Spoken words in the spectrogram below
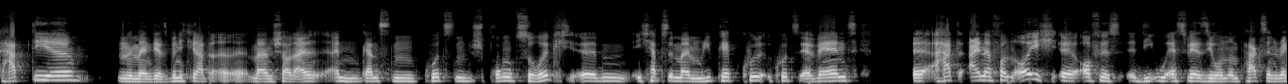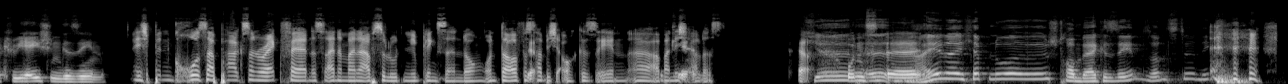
Habt ihr, Moment, jetzt bin ich gerade äh, mal am Schauen, einen, einen ganzen kurzen Sprung zurück. Ähm, ich habe es in meinem Recap ku kurz erwähnt. Äh, hat einer von euch äh, Office äh, die US-Version und Parks and Recreation gesehen? Ich bin großer Parks and Rec Fan, ist eine meiner absoluten Lieblingssendungen. Und The Office Ja. habe ich auch gesehen, äh, aber Okay. nicht alles. Ja. Ich, äh, Und, äh, äh, nein, ich habe nur äh, Stromberg gesehen, sonst äh, nichts.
